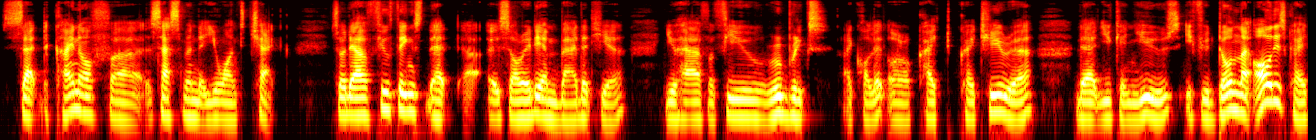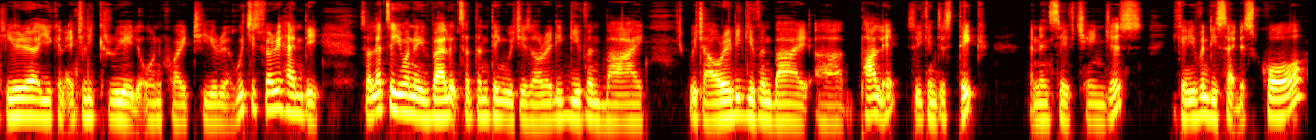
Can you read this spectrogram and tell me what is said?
set the kind of uh, assessment that you want to check. So there are a few things that uh, is already embedded here. You have a few rubrics, I call it, or criteria that you can use. If you don't like all these criteria, you can actually create your own criteria, which is very handy. So let's say you want to evaluate certain thing which is already given by, which are already given by uh, Parlay. So you can just tick and then save changes. You can even decide the score.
